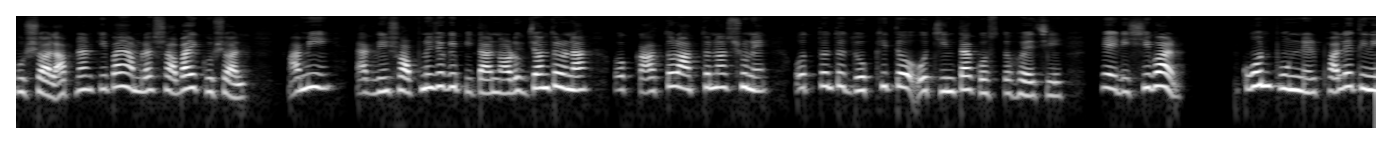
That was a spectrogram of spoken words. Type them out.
কুশল। আপনার কৃপায় আমরা সবাই কুশল। আমি একদিন স্বপ্নযোগে পিতার নরক যন্ত্রণা ও কাতর আত্মনাদ শুনে অত্যন্ত দুঃখিত ও চিন্তাগ্রস্ত হয়েছি। হে ঋষিবর কোন পুণ্যের ফলে তিনি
